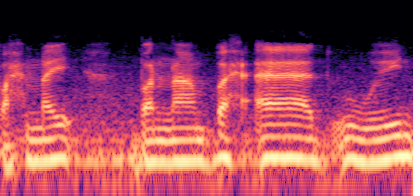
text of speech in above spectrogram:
baxnay bannaanbax aada u weyn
